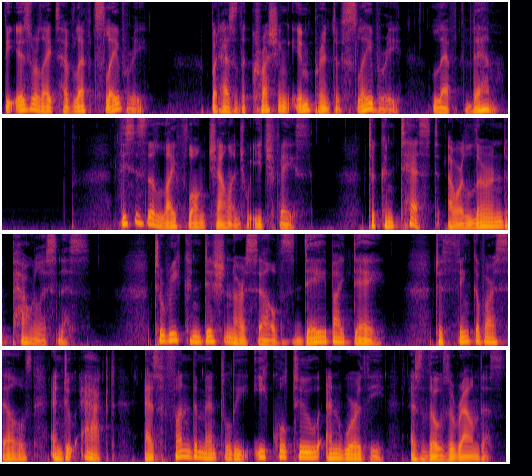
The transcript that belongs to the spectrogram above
the Israelites have left slavery, but has the crushing imprint of slavery left them? This is the lifelong challenge we each face to contest our learned powerlessness, to recondition ourselves day by day, to think of ourselves and to act as fundamentally equal to and worthy as those around us.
